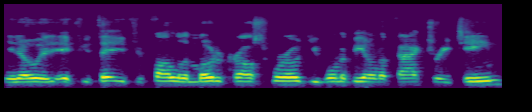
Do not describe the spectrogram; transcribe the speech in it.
you know, if you think if you follow the motocross world, you want to be on a factory team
